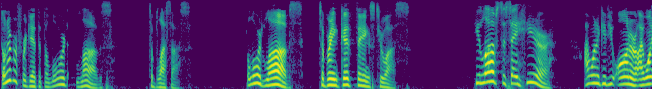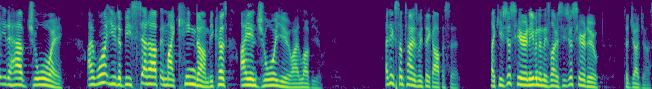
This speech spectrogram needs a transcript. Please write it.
Don't ever forget that the Lord loves to bless us. The Lord loves to bring good things to us. He loves to say, Here, I want to give you honor. I want you to have joy. I want you to be set up in my kingdom because I enjoy you. I love you. I think sometimes we think opposite. Like he's just here, and even in these letters, he's just here to, to judge us.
